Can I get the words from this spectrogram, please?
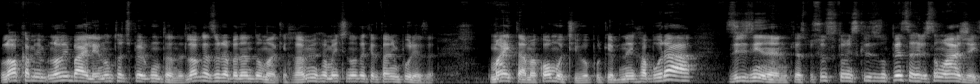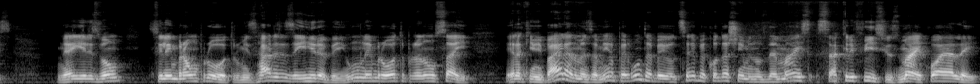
logo me baile, eu não estou te perguntando. Logo azura badantomá, que Ramim realmente não decretaram impureza. Maitama, qual o motivo? Porque Bnei Raburá, Zirzinen, que as pessoas que estão inscritas no Pesach, eles são ágeis, né? E eles vão se lembrar um para o outro. Mizhar e um lembra o outro para não sair. Ela que me baila, mas a minha pergunta é Beyotse Bekodashim, nos demais sacrifícios. Mai, qual é a lei?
